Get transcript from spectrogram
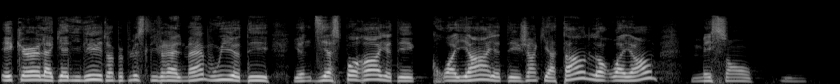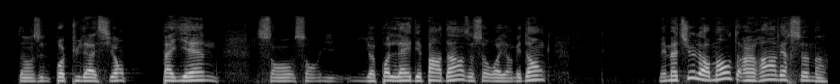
et que la Galilée est un peu plus livrée elle-même. Oui, il y, a une diaspora, il y a des croyants, il y a des gens qui attendent leur royaume, mais sont dans une population païenne. il n'y a pas l'indépendance de ce royaume. Et donc, mais Matthieu leur montre un renversement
